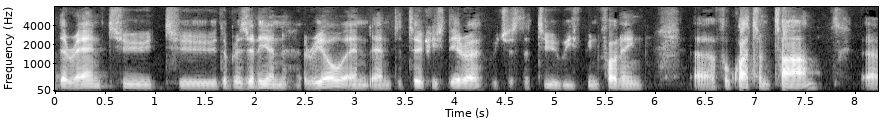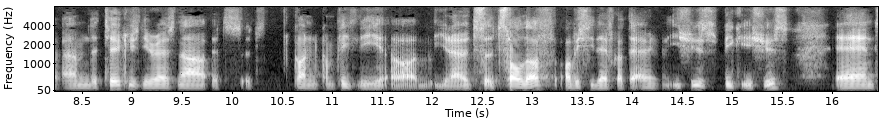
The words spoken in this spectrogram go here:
the rand to to the Brazilian real and and the Turkish lira, which is the two we've been following uh, for quite some time. Um, the Turkish lira is now it's it's gone completely. Uh, you know, it's it's sold off. Obviously, they've got their own issues, big issues, and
